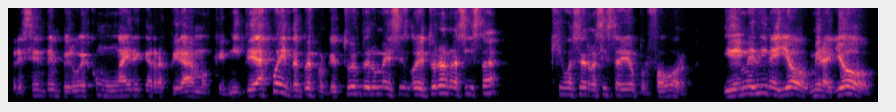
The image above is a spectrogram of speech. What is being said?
presente en Perú, es como un aire que respiramos, que ni te das cuenta, pues, porque tú en Perú me decís, oye, tú eres racista, ¿qué voy a ser racista yo, por favor? Y de ahí me vine yo, mira, yo,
